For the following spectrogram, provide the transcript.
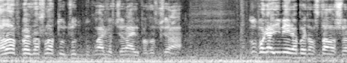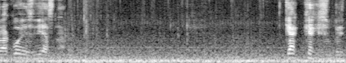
Она произошла тут что-то буквально вчера или позавчера. Ну, по крайней мере, об этом стало широко известно. Как, как же, блин,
